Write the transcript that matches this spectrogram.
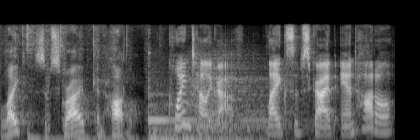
like, subscribe, and hodl. Cointelegraph like, subscribe, and hodl.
